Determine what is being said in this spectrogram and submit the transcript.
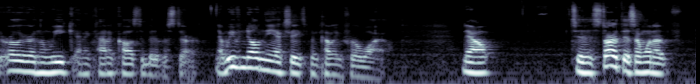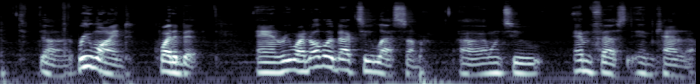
earlier in the week, and it kind of caused a bit of a stir. Now, we've known the X8's been coming for a while. Now, to start this, I want to uh, rewind quite a bit and rewind all the way back to last summer. Uh, I went to MFest in Canada,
